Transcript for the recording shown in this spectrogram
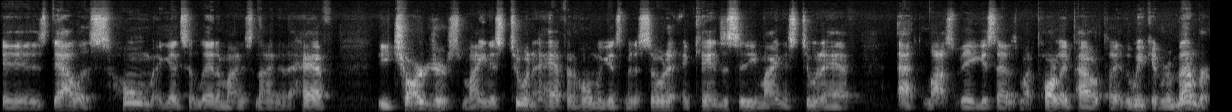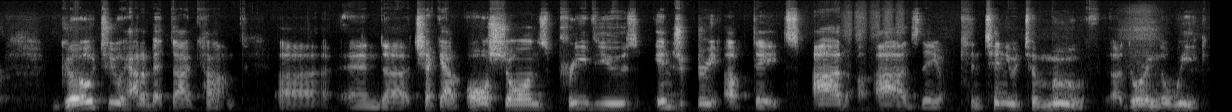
is Dallas home against Atlanta minus nine and a half. The Chargers minus two and a half at home against Minnesota, and Kansas City minus two and a half at Las Vegas. That is my parlay power play of the week. And remember, go to howtobet.com uh, and uh, check out all Sean's previews, injury updates, odd odds. They continue to move uh, during the week.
